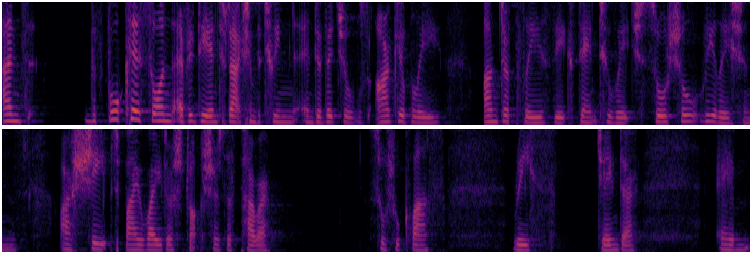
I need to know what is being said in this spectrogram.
And the focus on everyday interaction between individuals arguably underplays the extent to which social relations are shaped by wider structures of power, social class, race, gender. Um,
